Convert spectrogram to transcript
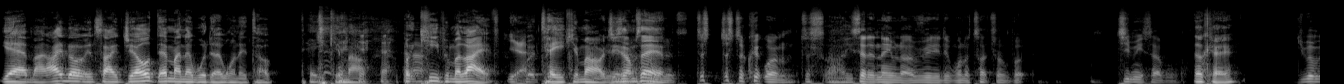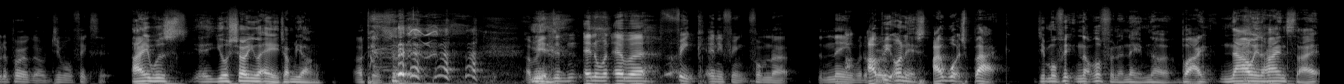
yeah, man, I know inside jail, them man would have wanted to take him out, but keep him alive. Yeah. But take him out. Do you see what I'm saying? Just just a quick one. Just oh, he said a name that I really didn't want to touch on, but Jimmy Savile. Okay. Do you remember the program? Jim will fix it. I was, you're showing your age. I'm young. Okay, so I mean, did anyone ever think anything from that? The name of the I'll be honest. I watched back. Did more think not from the name, no. But I, now in hindsight,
